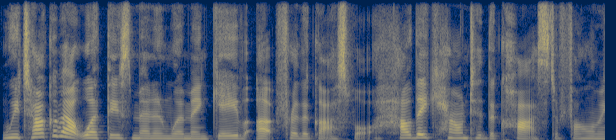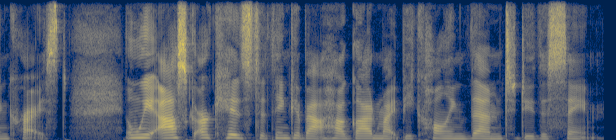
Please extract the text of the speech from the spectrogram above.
We talk about what these men and women gave up for the gospel, how they counted the cost of following Christ, and we ask our kids to think about how God might be calling them to do the same.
